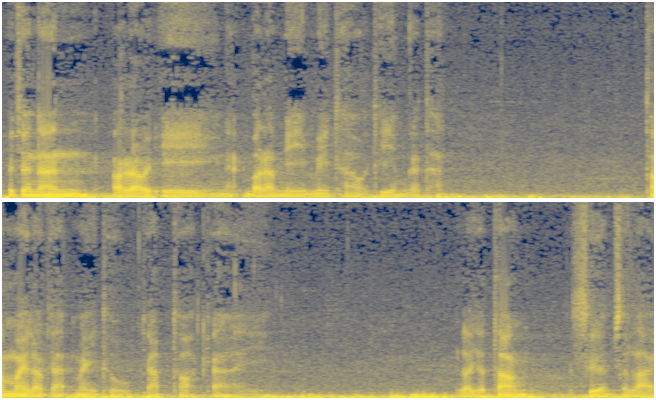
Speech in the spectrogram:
เพราะฉะนั้นเราเองนะบารมีไม่เท่าเทียมกับท่านทำไมเราจะไม่ถูกจับถอดกาย เราจะต้องเสื่อมสลาย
